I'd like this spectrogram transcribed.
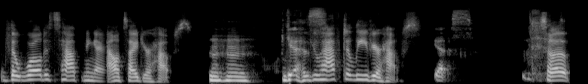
the world is happening outside your house. Mm-hmm. Yes. You have to leave your house. Yes. So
